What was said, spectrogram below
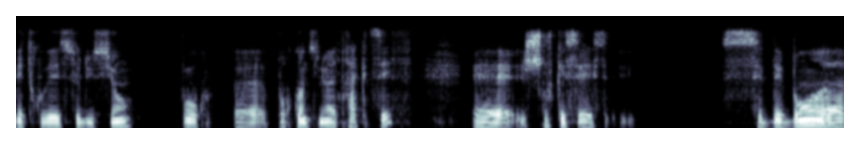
de trouver des solutions pour, euh, pour continuer à être actif. Euh, je trouve que c'est c'est des bons euh,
